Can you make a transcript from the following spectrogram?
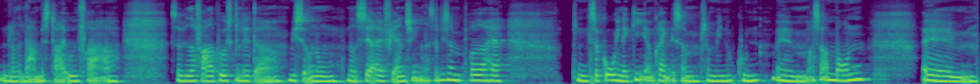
noget lammesteg udefra, og så videre farede påsken lidt, og vi så nogle, noget serie i fjernsynet. Altså ligesom prøvede at have sådan, så god energi omkring det, som, som vi nu kunne. Øhm, og så om morgenen øhm,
